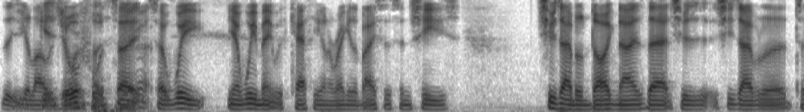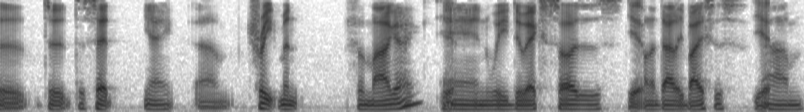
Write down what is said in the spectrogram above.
the, your lower jaw forward. So right. so we you know, we meet with Kathy on a regular basis, and she's she was able to diagnose that. She was she's able to to to, to set you know um, treatment for Margot, Yeah. and we do exercises Yeah. on a daily basis. Yeah. Um,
